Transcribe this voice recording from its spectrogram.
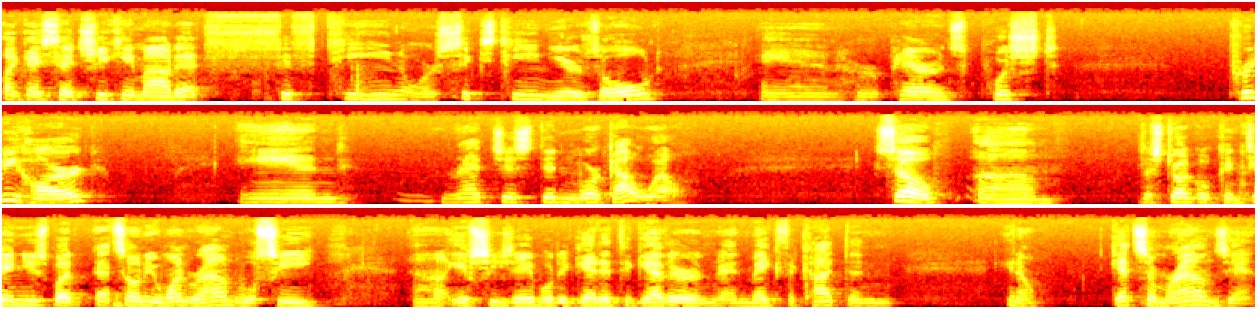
like I said, she came out at 15 or 16 years old, and her parents pushed pretty hard, and that just didn't work out well. So um, the struggle continues, but that's only one round. We'll see uh, if she's able to get it together and, and, make the cut and, you know, get some rounds in.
